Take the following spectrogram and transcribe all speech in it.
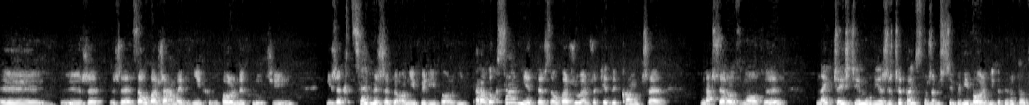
y, że, że zauważamy w nich wolnych ludzi i że chcemy, żeby oni byli wolni. Paradoksalnie też zauważyłem, że kiedy kończę nasze rozmowy, najczęściej mówię, życzę Państwu, żebyście byli wolni. Dopiero to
